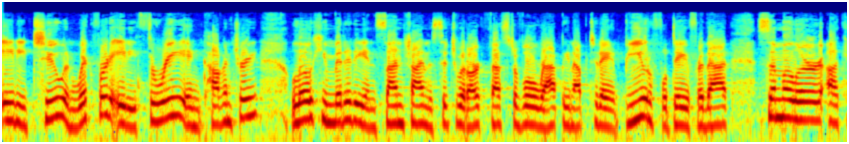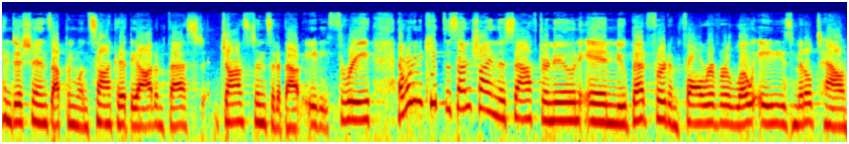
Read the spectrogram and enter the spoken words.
82 in Wickford, 83 in Coventry, low humidity and sunshine, the Scituate Art Festival wrapping up today, a beautiful day for that. Similar uh, conditions up in Woonsocket at the Autumn Fest, Johnston's at about 83, and we're going to keep the sunshine this afternoon in New Bedford and Fall River, low 80s, Middletown,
